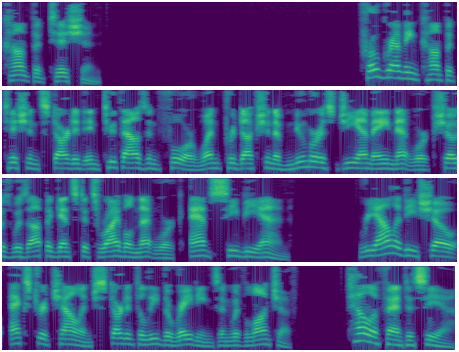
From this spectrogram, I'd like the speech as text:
Competition Programming competition started in 2004 when production of numerous GMA network shows was up against its rival network, ABS-CBN. Reality show, Extra Challenge started to lead the ratings and with launch of Telefantasia,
